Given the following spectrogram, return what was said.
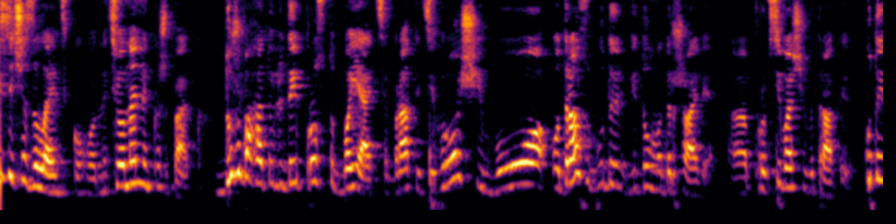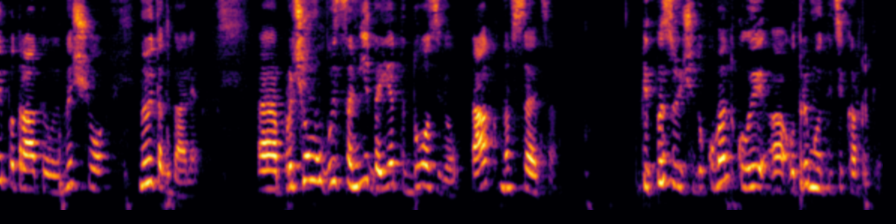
Тисяча Зеленського, національний кешбек. Дуже багато людей просто бояться брати ці гроші, бо одразу буде відомо державі е, про всі ваші витрати, куди потратили, на що, ну і так далі. Е, Причому ви самі даєте дозвіл так, на все це, підписуючи документ, коли е, отримуєте ці картки.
